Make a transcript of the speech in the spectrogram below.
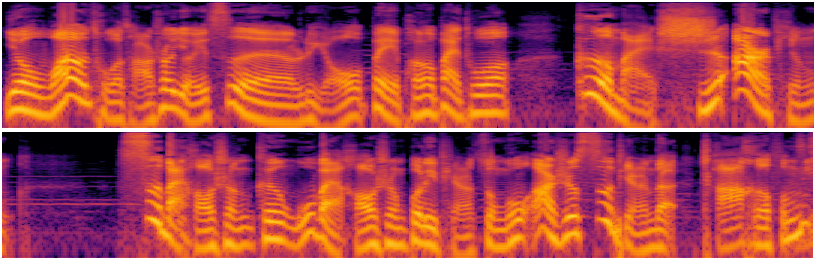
有网友吐槽说，有一次旅游被朋友拜托各买十二瓶四百毫升跟五百毫升玻璃瓶，总共二十四瓶的茶和蜂蜜。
